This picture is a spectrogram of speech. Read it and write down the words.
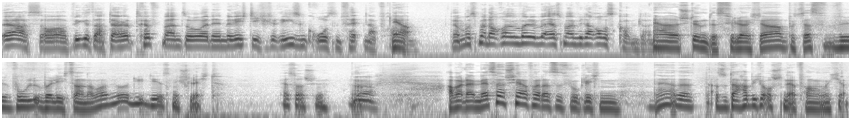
Ja, so, wie gesagt, da trifft man so den richtig riesengroßen Fettnapfraum. Ja. Da muss man auch erstmal wieder rauskommen dann. Ja, das stimmt. Das ist vielleicht, ja, das will wohl überlegt sein. Aber ja, die Idee ist nicht schlecht. Messer schön. Ja. Ja. Aber der Messerschärfer, das ist wirklich ein, naja, da, also da habe ich auch schon Erfahrung. Ich hab,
